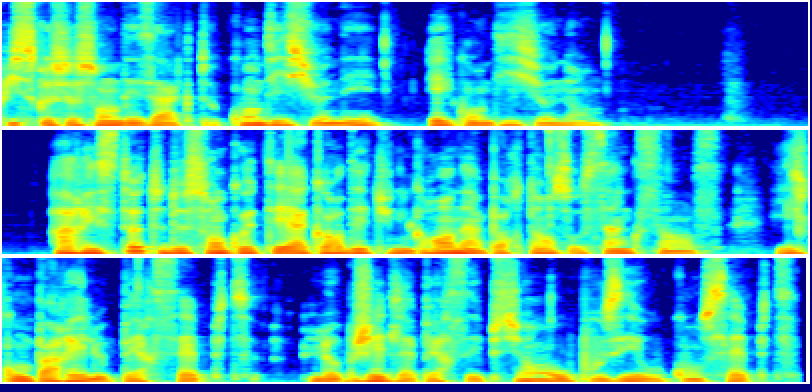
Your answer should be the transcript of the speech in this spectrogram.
puisque ce sont des actes conditionnés et conditionnants. Aristote, de son côté, accordait une grande importance aux cinq sens. Il comparait le percept, l'objet de la perception opposé au concept,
